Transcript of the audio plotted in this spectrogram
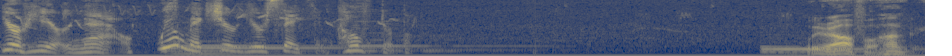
You're here now. We'll make sure you're safe and comfortable. We're awful hungry.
